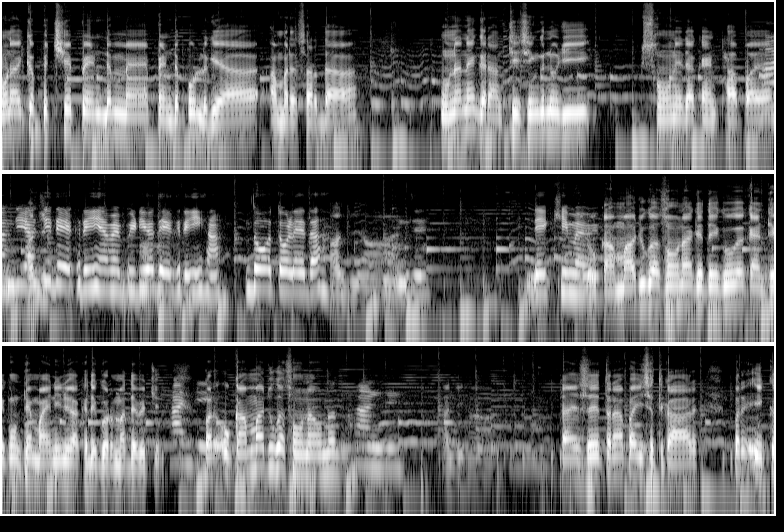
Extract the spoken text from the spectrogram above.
ਹੁਣ ਇੱਕ ਪਿੱਛੇ ਪਿੰਡ ਮੈਂ ਪਿੰਡ ਭੁੱਲ ਗਿਆ ਅੰਮ੍ਰਿਤਸਰ ਦਾ। ਉਹਨਾਂ ਨੇ ਗ੍ਰੰਥੀ ਸਿੰਘ ਨੂੰ ਜੀ ਸੋਨੇ ਦਾ ਕੈਂਠਾ ਪਾਇਆ। ਹਾਂਜੀ ਹਾਂਜੀ। ਦੇਖ ਰਹੀ ਹਾਂ ਮੈਂ ਵੀਡੀਓ ਦੇਖ ਰਹੀ ਹਾਂ 2 ਤੋਲੇ ਦਾ। ਹਾਂਜੀ ਹਾਂ। ਹਾਂਜੀ। ਦੇਖੀ ਮੈਂ ਉਹ ਵੀ। ਕੰਮ ਆ ਜਾਊਗਾ ਸੋਨਾ ਕਿਤੇ ਕੋਈ ਕੈਂਠੇ ਕੁੰਠੇ ਮਾਇਨੇ ਨਹੀਂ ਰੱਖਦੇ ਗੁਰਮਤ ਦੇ ਵਿੱਚ। ਹਾਂਜੀ। ਪਰ ਉਹ ਕੰਮ ਆ ਜਾਊਗਾ ਸੋਨਾ ਉਹਨਾਂ ਦਾ। ਹਾਂਜੀ। ਹਾਂਜੀ ਹਾਂ। ਤਾਂ ਇਸੇ ਤਰ੍ਹਾਂ ਭਾਈ ਸਤਕਾਰ। ਪਰ ਇੱਕ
